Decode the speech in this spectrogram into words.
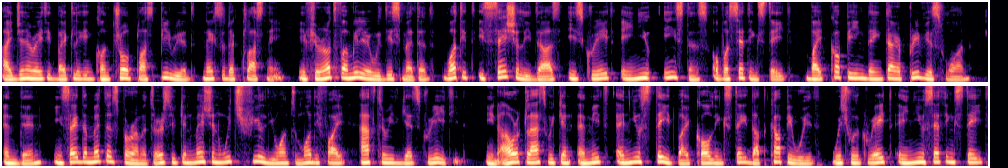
I generated by clicking Ctrl plus period next to the class name. If you're not familiar with this method, what it essentially does is create a new instance of a setting state by copying the entire previous one and then inside the method's parameters you can mention which field you want to modify after it gets created. In our class, we can emit a new state by calling state.copyWith, which will create a new setting state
